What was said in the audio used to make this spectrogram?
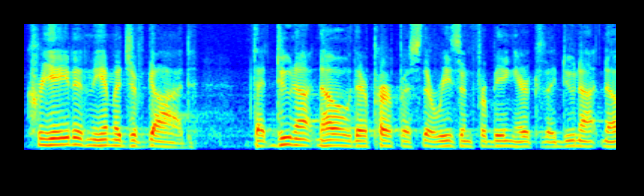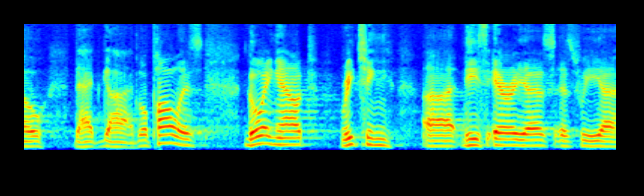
created in the image of God that do not know their purpose, their reason for being here, because they do not know that God. Well, Paul is going out, reaching uh, these areas as we uh,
